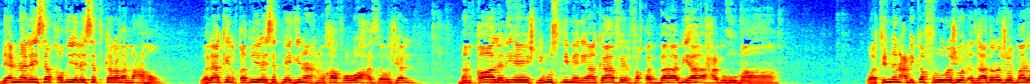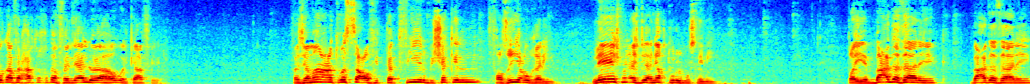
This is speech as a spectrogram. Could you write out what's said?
لأن ليس القضية ليست كرما معهم. ولكن القضية ليست بأيدينا نحن نخاف الله عز وجل من قال لإيش؟ لمسلم يا كافر فقد باء بها أحدهما. وتنن عم يكفروا رجل إذا هذا الرجل ماله كافر حقيقة فاللي قال له يا هو الكافر. فجماعة توسعوا في التكفير بشكل فظيع وغريب. ليش؟ من أجل أن يقتلوا المسلمين. طيب بعد ذلك بعد ذلك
